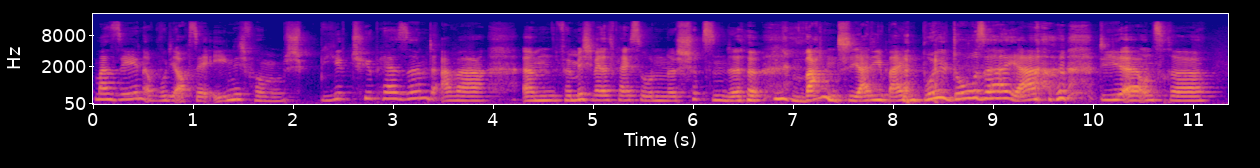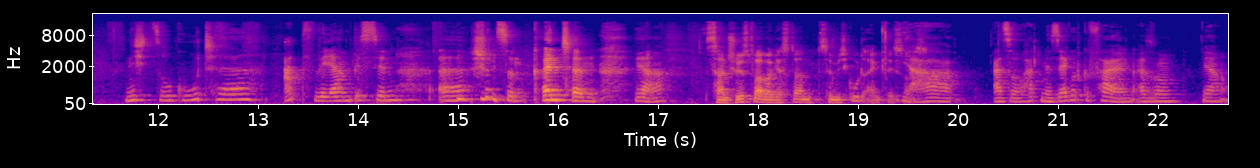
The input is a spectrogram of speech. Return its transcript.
mal sehen, obwohl die auch sehr ähnlich vom Spieltyp her sind. Aber ähm, für mich wäre das vielleicht so eine schützende Wand, ja, die beiden Bulldozer, ja, die äh, unsere nicht so gute Abwehr ein bisschen äh, schützen könnten. Ja. Sanchez war aber gestern ziemlich gut eigentlich. sonst. ja, also hat mir sehr gut gefallen. Also, ja.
